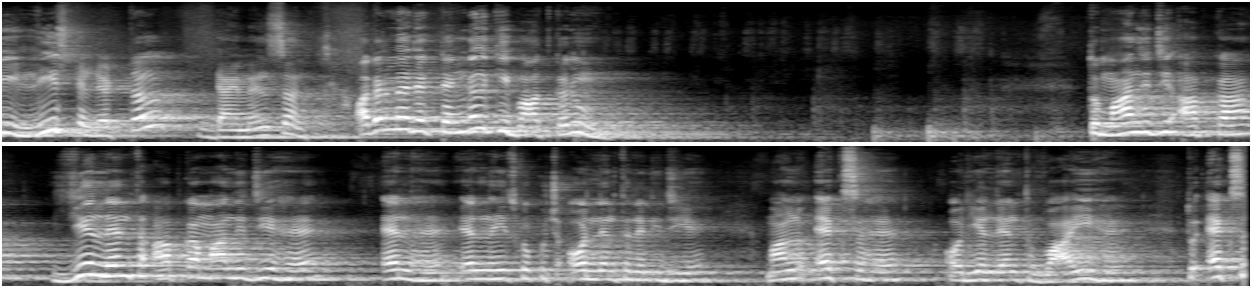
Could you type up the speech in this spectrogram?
D least lateral dimension अगर मैं रेक्टेंगल की बात करूँ तो मान लीजिए आपका, ये लेंथ आपका मान लीजिए है एल है। एल नहीं, इसको कुछ और लेंथ ले लीजिए। मान लो एक्स है और ये लेंथ वाई है तो x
